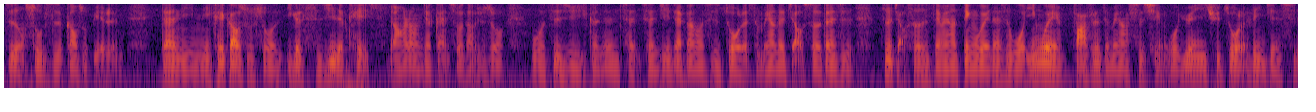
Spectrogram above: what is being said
这种数字告诉别人。但你你可以告诉说一个实际的 case，然后让人家感受到，就是说我自己可能曾曾经在办公室做了什么样的角色，但是这角色是怎么样定位，但是我因为发生怎么样事情，我愿意去做了另一件事，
